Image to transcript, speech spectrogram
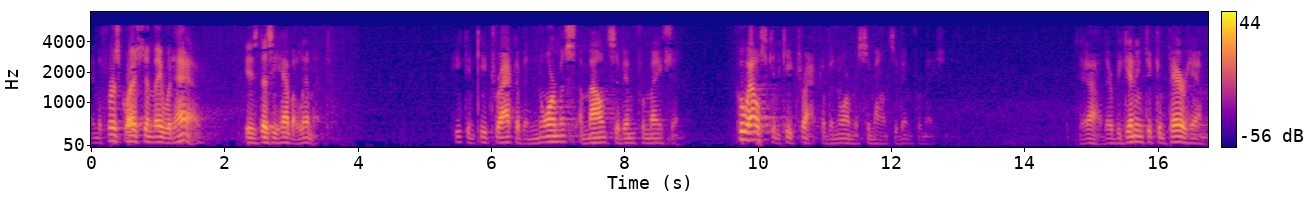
And the first question they would have is, does he have a limit? He can keep track of enormous amounts of information. Who else can keep track of enormous amounts of information? Yeah, they're beginning to compare him.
